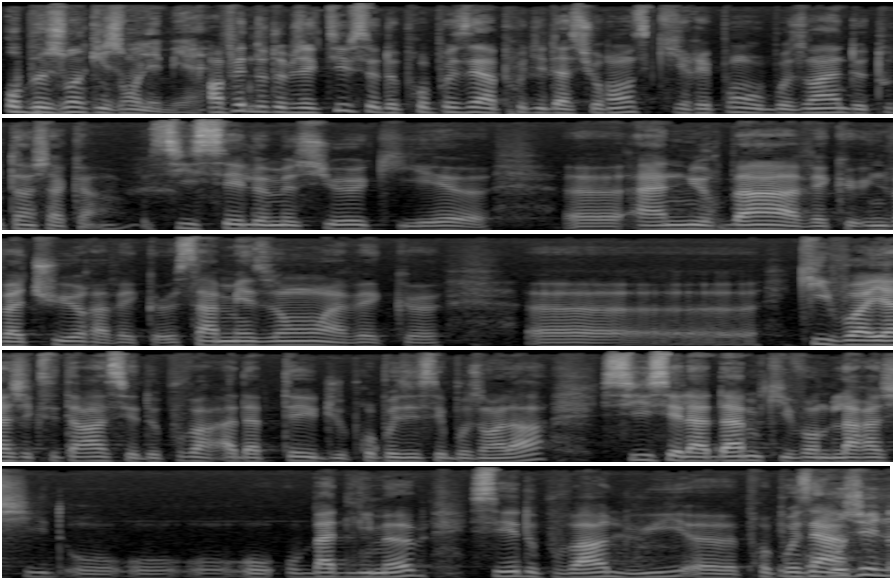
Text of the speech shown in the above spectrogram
aux besoins qu'ils ont les miens? En fait, notre objectif, c'est de proposer un produit d'assurance qui répond aux besoins de tout un chacun. Si c'est le monsieur qui est euh, un urbain avec une voiture, avec euh, sa maison, avec euh, euh, qui voyage, etc., c'est de pouvoir adapter et de lui proposer ces besoins-là. Si c'est la dame qui vend de l'arachide au, au- au- au bas de l'immeuble, c'est de pouvoir lui euh, proposer un, Proposer une,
